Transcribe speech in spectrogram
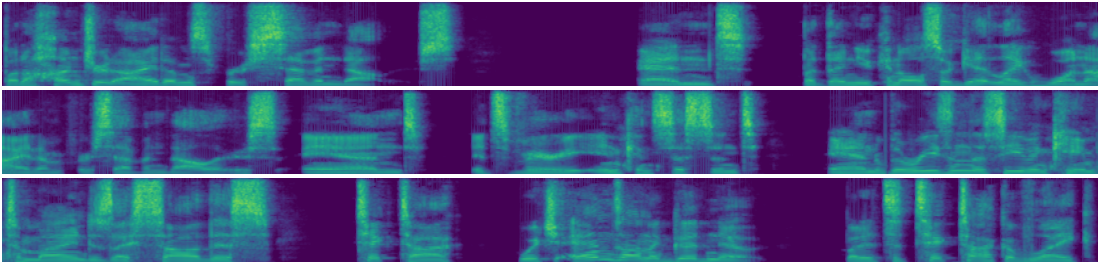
But 100 items for $7. And, but then you can also get like one item for $7. And it's very inconsistent. And the reason this even came to mind is I saw this TikTok, which ends on a good note, but it's a TikTok of like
